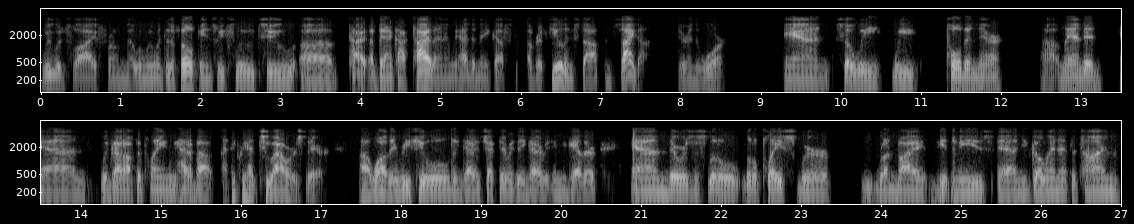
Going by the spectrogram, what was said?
we would fly from when we went to the Philippines. We flew to uh, Thai, uh, Bangkok, Thailand, and we had to make a, a refueling stop in Saigon during the war. And so we we pulled in there, uh, landed, and we got off the plane. We had about I think we had two hours there uh, while they refueled and got it checked everything, got everything together. And there was this little little place where run by Vietnamese, and you go in. At the time,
